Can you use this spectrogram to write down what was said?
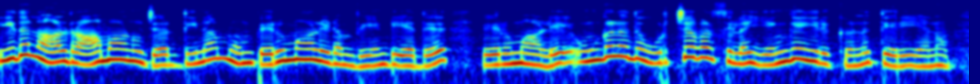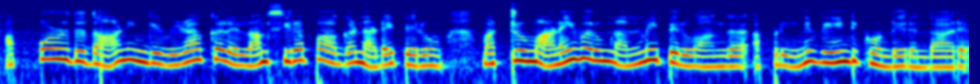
இதனால் ராமானுஜர் தினமும் பெருமாளிடம் வேண்டியது பெருமாளே உங்களது உற்சவர் சிலை எங்கே இருக்குன்னு தெரியணும். அப்பொழுதுதான் இங்கே விழாக்கள் எல்லாம் சிறப்பாக நடைபெறும். மற்றும் அனைவரும் நன்மை பெறுவாங்க அப்படின்னு வேண்டிக் கொண்டிருந்தார்.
